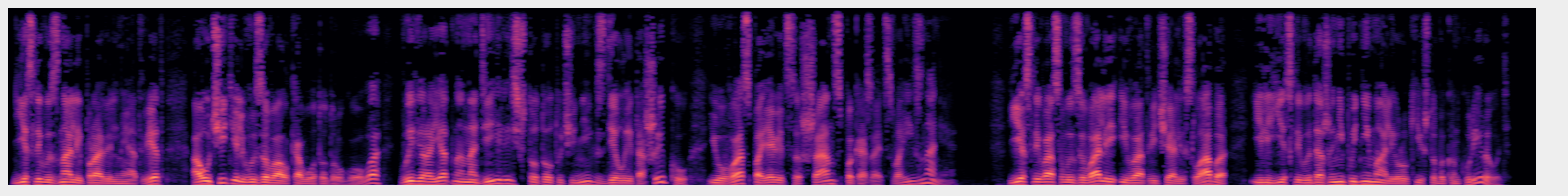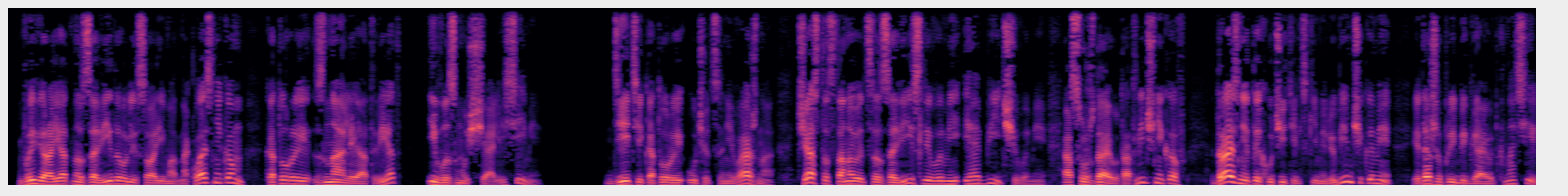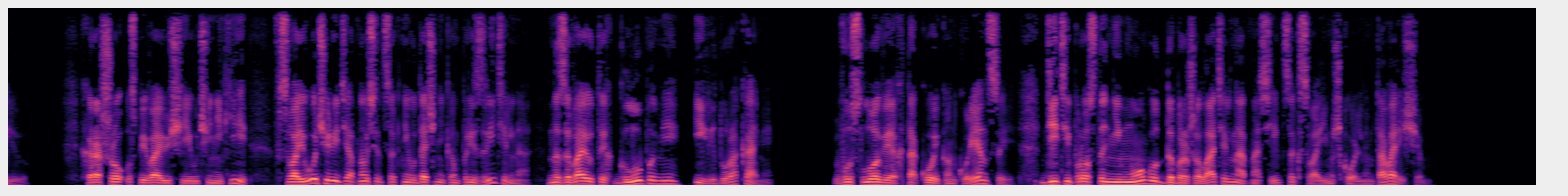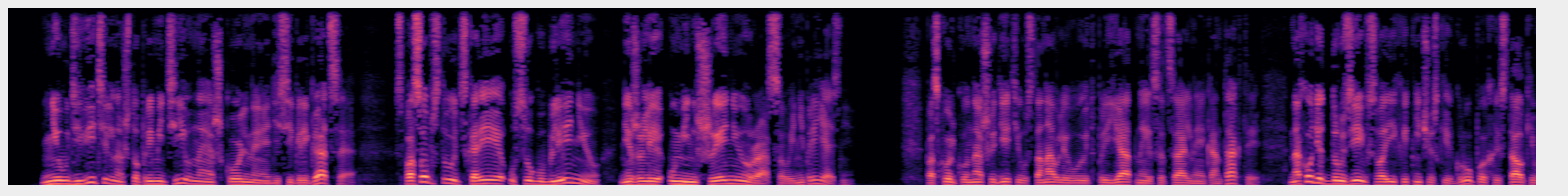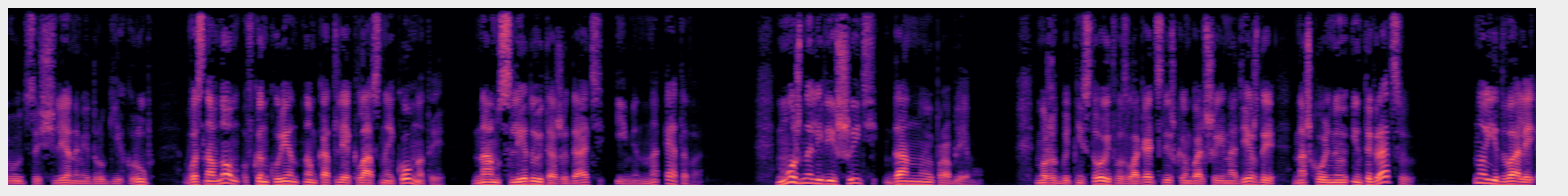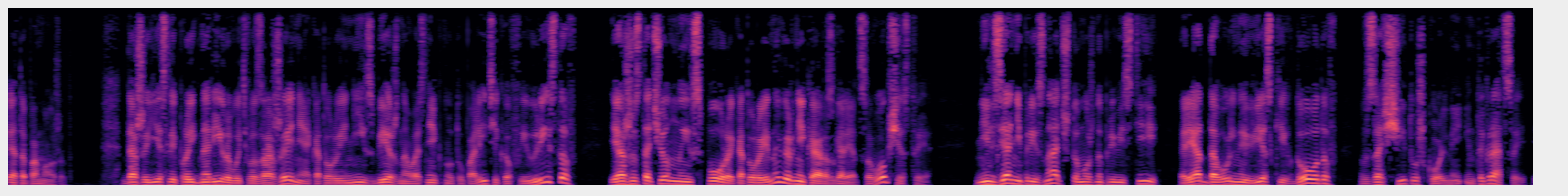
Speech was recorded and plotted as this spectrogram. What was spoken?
Если вы знали правильный ответ, а учитель вызывал кого-то другого, вы, вероятно, надеялись, что тот ученик сделает ошибку, и у вас появится шанс показать свои знания. Если вас вызывали и вы отвечали слабо, или если вы даже не поднимали руки, чтобы конкурировать, вы, вероятно, завидовали своим одноклассникам, которые знали ответ и возмущались ими. Дети, которые учатся неважно, часто становятся завистливыми и обидчивыми, осуждают отличников, дразнят их учительскими любимчиками и даже прибегают к насилию. Хорошо успевающие ученики, в свою очередь, относятся к неудачникам презрительно, называют их глупыми или дураками. В условиях такой конкуренции дети просто не могут доброжелательно относиться к своим школьным товарищам. Неудивительно, что примитивная школьная десегрегация способствует скорее усугублению, нежели уменьшению расовой неприязни. Поскольку наши дети устанавливают приятные социальные контакты, находят друзей в своих этнических группах и сталкиваются с членами других групп, в основном в конкурентном котле классной комнаты, нам следует ожидать именно этого. Можно ли решить данную проблему? Может быть, не стоит возлагать слишком большие надежды на школьную интеграцию? Но едва ли это поможет. Даже если проигнорировать возражения, которые неизбежно возникнут у политиков и юристов, и ожесточенные споры, которые наверняка разгорятся в обществе, нельзя не признать, что можно привести ряд довольно веских доводов в защиту школьной интеграции.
